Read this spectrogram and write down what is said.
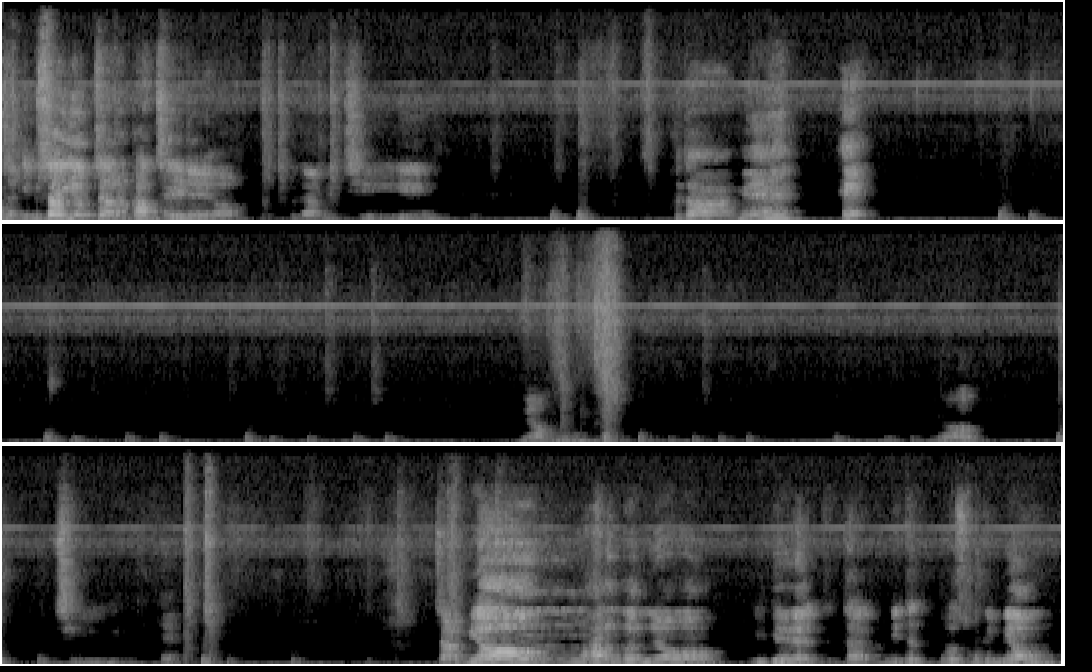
자, 입사기업자는 간체이래요. 그 다음에 지. 그 다음에 해. 명. 엽. 지. 해. 자, 명 하는 건요. 이게 다 밑에 써서 명.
